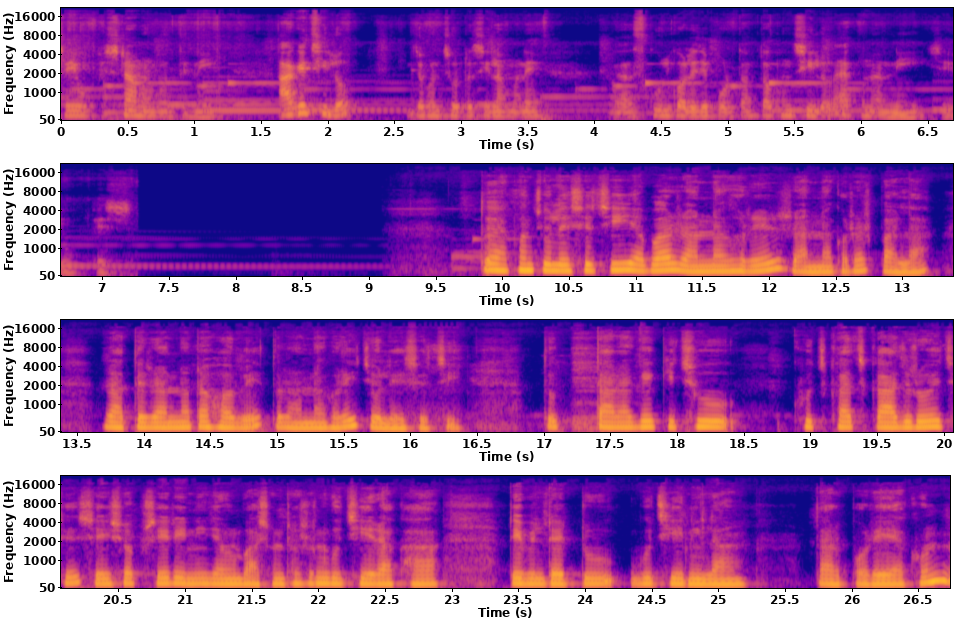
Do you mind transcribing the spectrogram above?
সেই অভ্যেসটা আমার মধ্যে নেই। আগে ছিল, যখন ছোট ছিলাম মানে স্কুল কলেজে পড়তাম, তখন ছিল, এখন আর নেই সেই অভ্যেস। তো এখন চলে এসেছি আবার রান্নাঘরের রান্না করার পালা। রাতের রান্নাটা হবে, তো রান্নাঘরেই চলে এসেছি। তো তার আগে কিছু খুচখাচ কাজ রয়েছে, সেই সব সেরে নিই। যেমন বাসন টাসন গুছিয়ে রাখা, টেবিলটা একটু গুছিয়ে নিলাম। তারপরে এখন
